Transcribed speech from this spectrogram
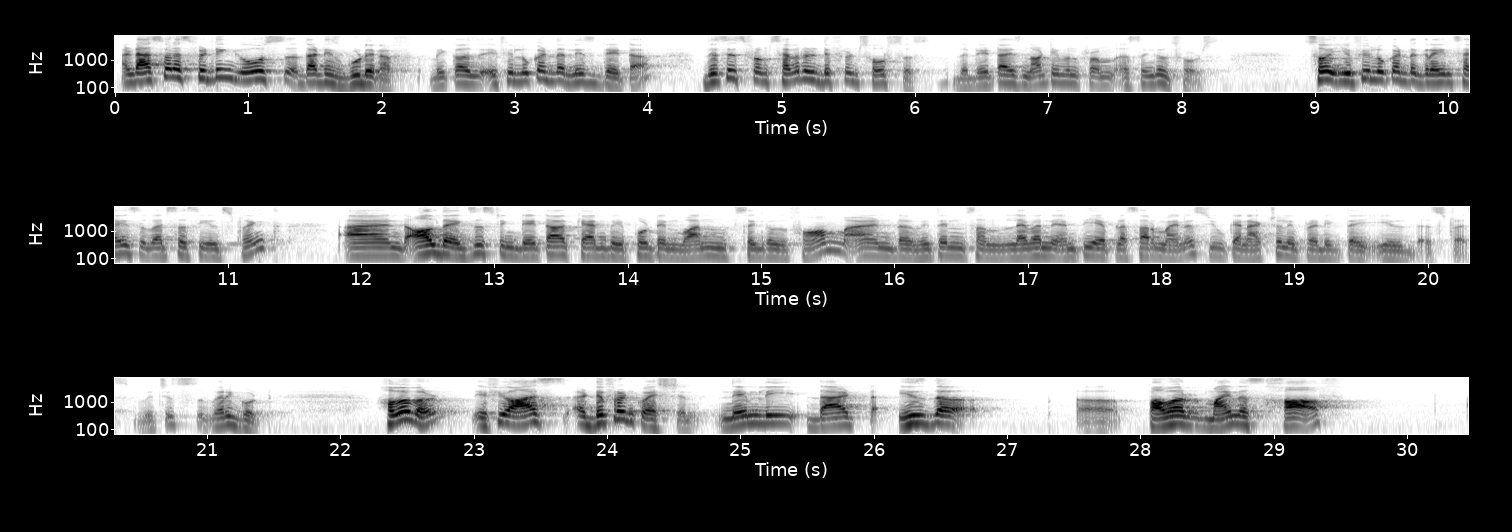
And as far as fitting goes that is good enough because if you look at the NIST data this is from several different sources the data is not even from a single source. So, if you look at the grain size versus yield strength and all the existing data can be put in one single form and within some 11 MPa plus or minus you can actually predict the yield stress which is very good. However, if you ask a different question namely that is the uh, power minus half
